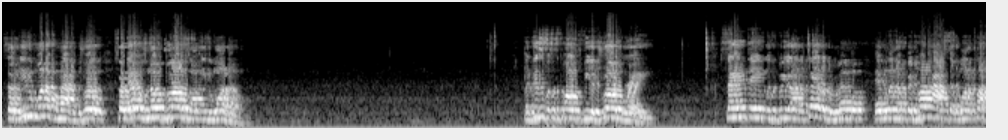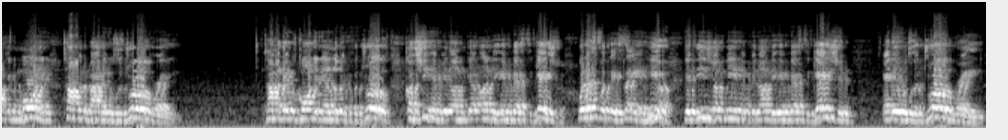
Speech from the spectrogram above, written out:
So neither one of them have a drug. So there was no drugs on either one of them. But this was supposed to be a drug raid. Same thing with Breonna Taylor. Remember, they went up in her house at 1 o'clock in the morning talking about it was a drug raid. Talking about they was going in there looking for drugs because she had been under, under investigation. Well, that's what they're saying here, that these young men had been under investigation and it was a drug raid.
